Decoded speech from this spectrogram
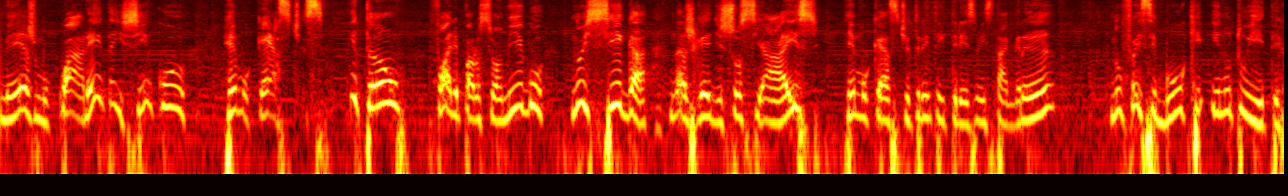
mesmo, 45 RemoCasts. Então, fale para o seu amigo, nos siga nas redes sociais, RemoCast33 no Instagram, no Facebook e no Twitter.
